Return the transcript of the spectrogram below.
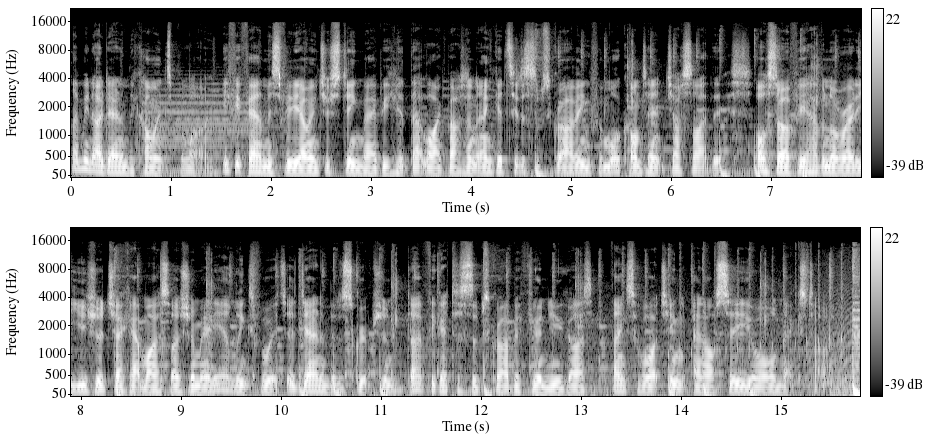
Let me know down in the comments below. If you found this video interesting, maybe hit that like button and consider subscribing for more content just like this. Also, if you haven't already, you should check out my social media, links for which are down in the description. Don't forget to subscribe if you're new guys. Thanks for watching and I'll see you all next time.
